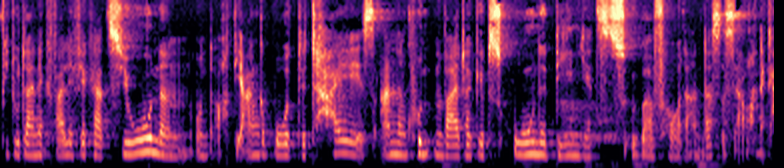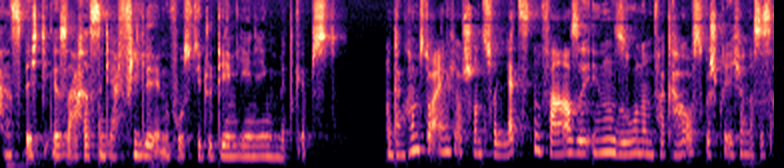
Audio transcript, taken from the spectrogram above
wie du deine Qualifikationen und auch die Angebotdetails an den Kunden weitergibst, ohne den jetzt zu überfordern. Das ist ja auch eine ganz wichtige Sache. Es sind ja viele Infos, die du demjenigen mitgibst. Und dann kommst du eigentlich auch schon zur letzten Phase in so einem Verkaufsgespräch und das ist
